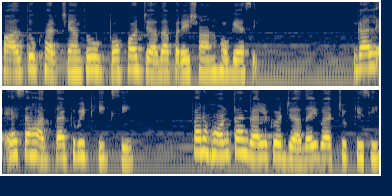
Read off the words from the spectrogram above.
ਫालतू ਖਰਚਿਆਂ ਤੋਂ ਬਹੁਤ ਜ਼ਿਆਦਾ ਪਰੇਸ਼ਾਨ ਹੋ ਗਿਆ ਸੀ। ਗੱਲ ਇਸ ਹੱਦ ਤੱਕ ਵੀ ਠੀਕ ਸੀ, ਪਰ ਹੁਣ ਤਾਂ ਗੱਲ ਕੁਝ ਜ਼ਿਆਦਾ ਹੀ ਵੱਧ ਚੁੱਕੀ ਸੀ।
